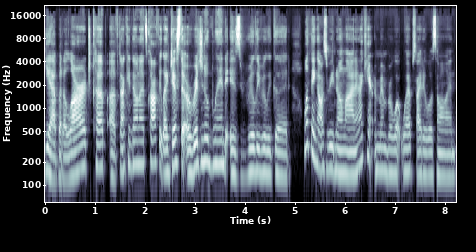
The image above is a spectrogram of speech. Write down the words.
Yeah, but a large cup of Dunkin' Donuts coffee, like just the original blend, is really, really good. One thing I was reading online, and I can't remember what website it was on,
